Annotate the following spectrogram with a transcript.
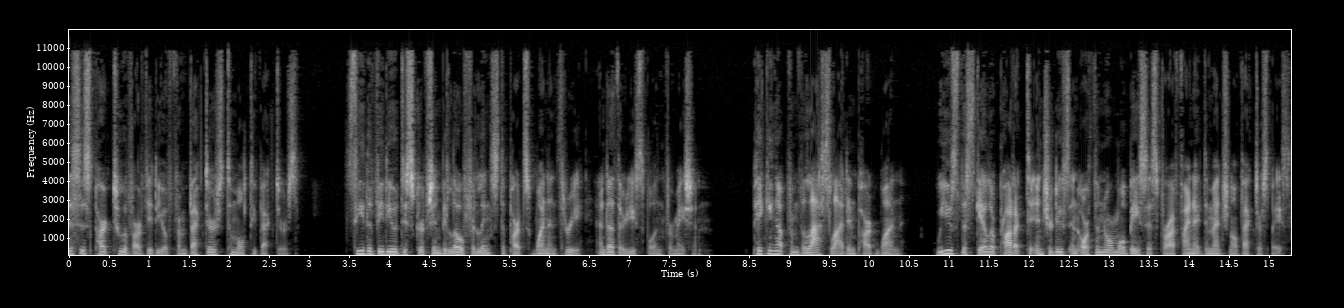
This is part 2 of our video from vectors to multivectors. See the video description below for links to parts 1 and 3 and other useful information. Picking up from the last slide in part 1, we used the scalar product to introduce an orthonormal basis for our finite dimensional vector space.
